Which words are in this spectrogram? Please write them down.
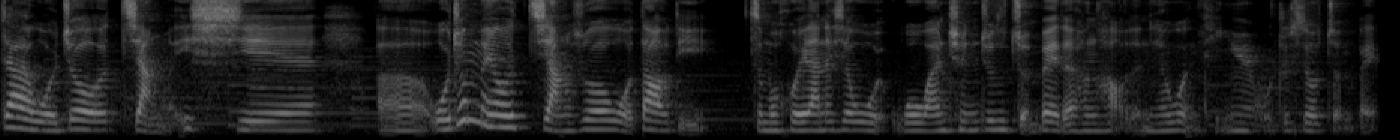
再来我就讲了一些，呃，我就没有讲说我到底。怎么回答那些我我完全就是准备的很好的那些问题，因为我就是有准备。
